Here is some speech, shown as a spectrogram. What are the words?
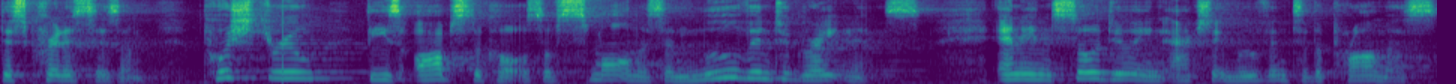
this criticism, push through these obstacles of smallness, and move into greatness. And in so doing, actually move into the promise.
